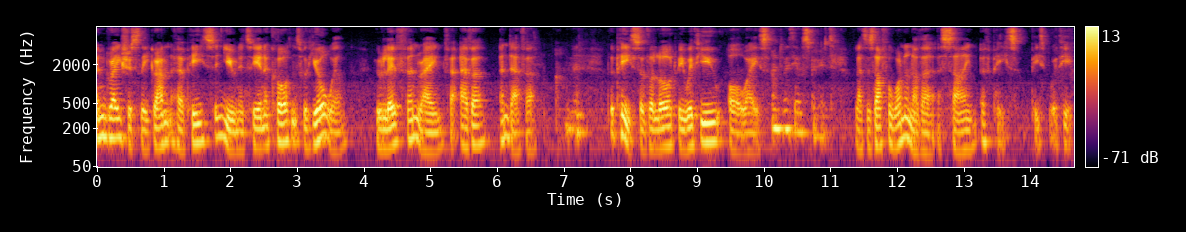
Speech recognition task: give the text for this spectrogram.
and graciously grant her peace and unity in accordance with your will, who live and reign for ever and ever. Amen. The peace of the Lord be with you always. And with your spirit. Let us offer one another a sign of peace. Peace be with you.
